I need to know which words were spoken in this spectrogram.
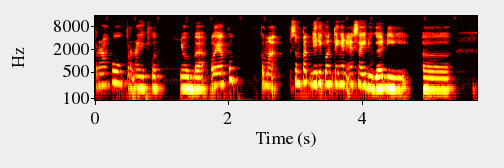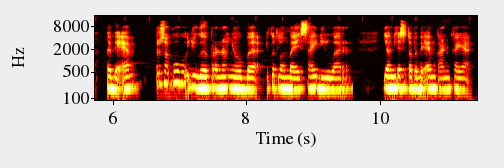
pernah aku pernah ikut nyoba. Oh ya aku kema sempat jadi kontingen esai juga di uh, eh, PBM terus aku juga pernah nyoba ikut lomba esai di luar yang dikasih tau PBM kan kayak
